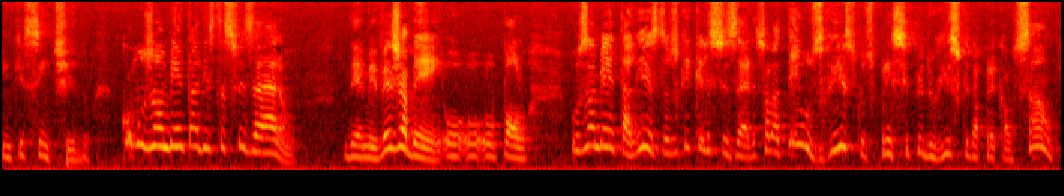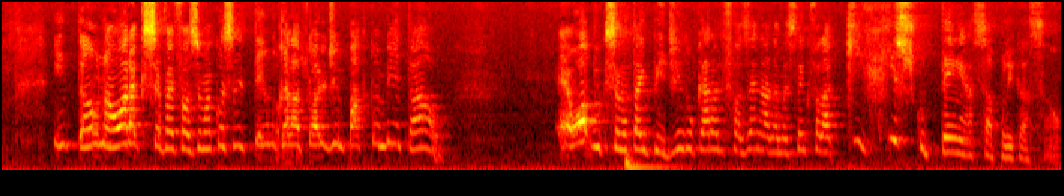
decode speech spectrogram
Em que sentido? Como os ambientalistas fizeram. DM, veja bem, o, o, o Paulo, os ambientalistas, o que, que eles fizeram? Eles falaram, tem os riscos, o princípio do risco e da precaução. Então, na hora que você vai fazer uma coisa, você tem um relatório de impacto ambiental. É óbvio que você não está impedindo o cara de fazer nada, mas tem que falar que risco tem essa aplicação.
